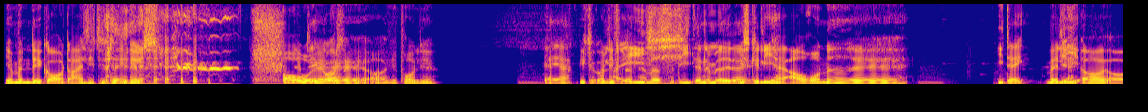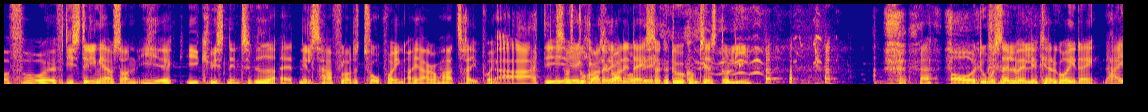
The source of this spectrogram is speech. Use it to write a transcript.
Jamen, det går dejligt i dag, Niels. Og, Jamen, det er godt. Øh, og vi prøver lige... Ja, ja, vi kan godt lige få den her med, fordi den er med i dag. vi skal lige have afrundet øh, i dag med lige at, at få... Øh, fordi stillingen er jo sådan i, øh, i quizzen indtil videre, at Niels har flotte to point, og Jakob har tre point. Ah, det så hvis du gør det godt i dag, på. så kan du jo komme til at stå lige. og du må selv vælge kategori i dag. Nej!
